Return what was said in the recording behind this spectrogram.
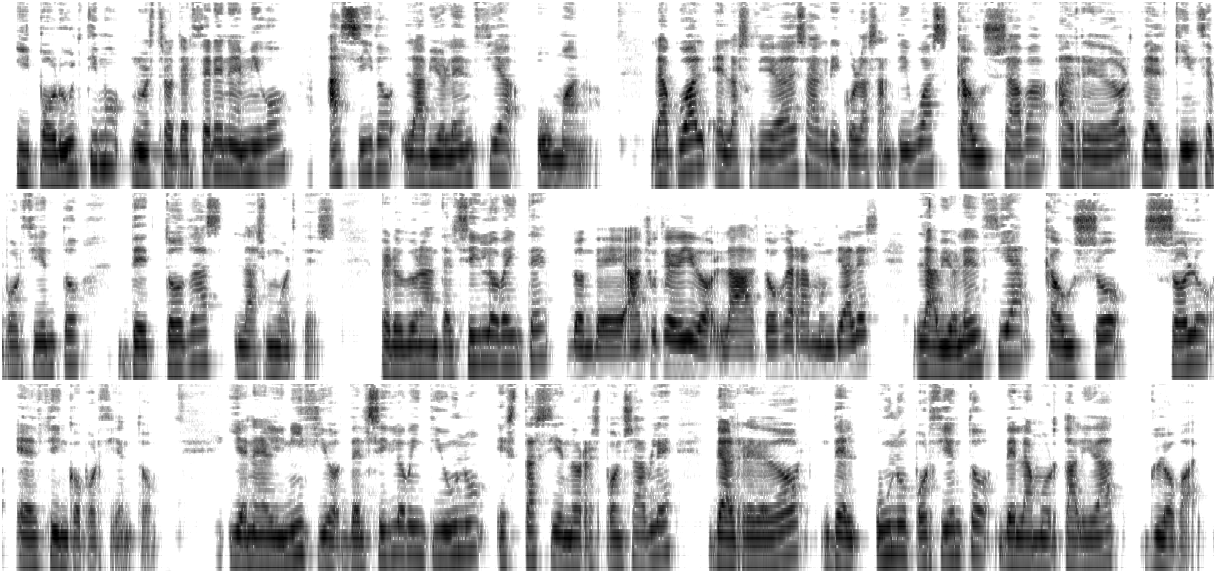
Y por último, nuestro tercer enemigo ha sido la violencia humana, la cual en las sociedades agrícolas antiguas causaba alrededor del 15% de todas las muertes. Pero durante el siglo XX, donde han sucedido las dos guerras mundiales, la violencia causó solo el 5%. Y en el inicio del siglo XXI está siendo responsable de alrededor del 1% de la mortalidad global.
